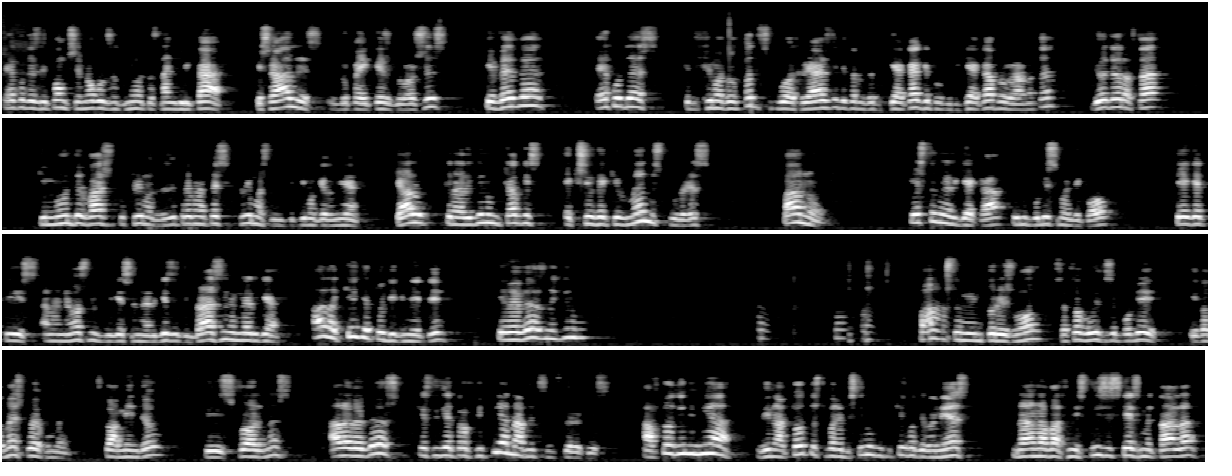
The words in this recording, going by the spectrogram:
Έχοντας λοιπόν ξενόγλωσσα τμήματα στα αγγλικά και σε άλλες ευρωπαϊκές γλώσσες, και βέβαια έχοντας και τη χρηματοδότηση που χρειάζεται και τα μεταπτυχιακά και προπτυχιακά προγράμματα, διότι όλα αυτά κινούνται βάσει του χρήματος. Δηλαδή πρέπει να πέσει χρήμα στην Δυτική Μακεδονία και άλλο και να γίνουν κάποιες εξειδικευμένες σπουδές πάνω και στα ενεργειακά, που είναι πολύ σημαντικό, και για τις ανανεώσιμες πηγές ενέργειας, για την πράσινη ενέργεια, αλλά και για τον λιγνίτη. Και βεβαίως να γίνουν πάνω στον τουρισμό. Σε αυτό βοήθησε πολύ οι δομές που έχουμε στο αμύντεο της Φλόρινας, αλλά βεβαίως και στη διατροφική ανάπτυξη της περιοχής. Αυτό δίνει μια δυνατότητα στο Πανεπιστήμιο Δυτική Μακεδονίας να αναβαθμιστεί σε σχέση με τα άλλα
